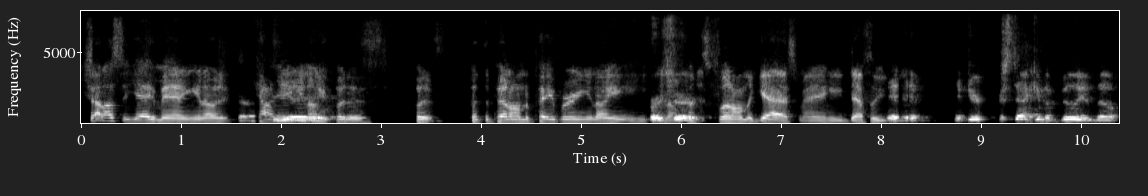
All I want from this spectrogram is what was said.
shout out to Ye, man. You know, Kanye. You know, he put his put put the pen on the paper. And, you know, he, he you know, sure. put his foot on the gas, man. He definitely. If- if you're stacking a billion, though,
